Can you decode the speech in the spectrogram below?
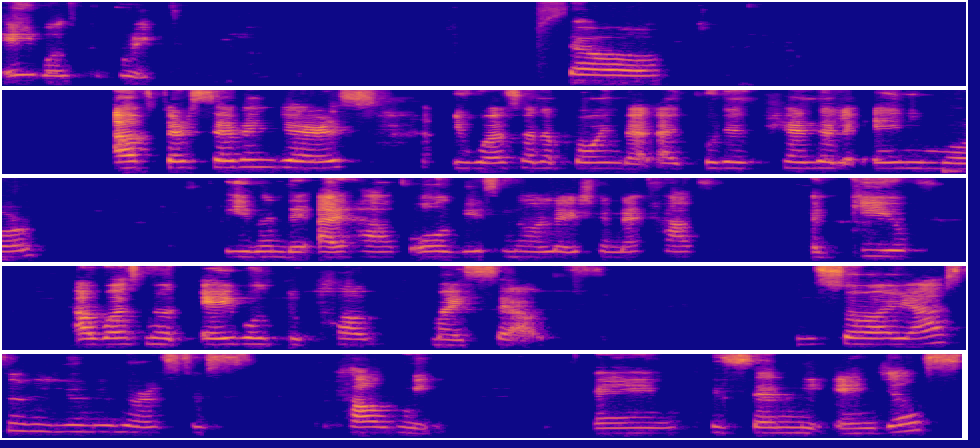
able to breathe. So after seven years, it was at a point that I couldn't handle it anymore. Even though I have all this knowledge and I have a gift, I was not able to help myself. And so I asked the universe to help me, and He sent me angels,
